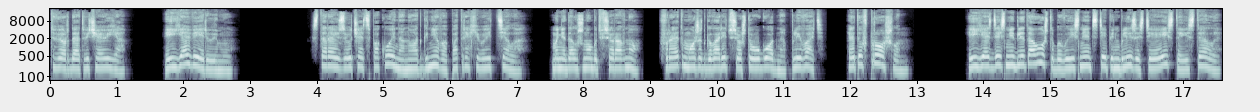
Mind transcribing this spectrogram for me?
твердо отвечаю я. И я верю ему. Стараюсь звучать спокойно, но от гнева потряхивает тело. Мне должно быть все равно. Фред может говорить все, что угодно, плевать. Это в прошлом. И я здесь не для того, чтобы выяснять степень близости Эйста и Стеллы.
